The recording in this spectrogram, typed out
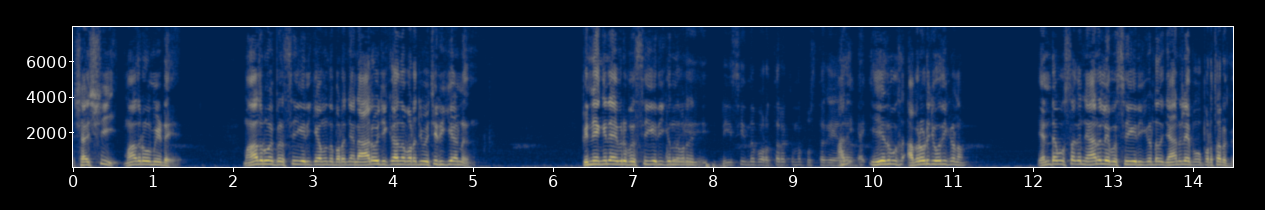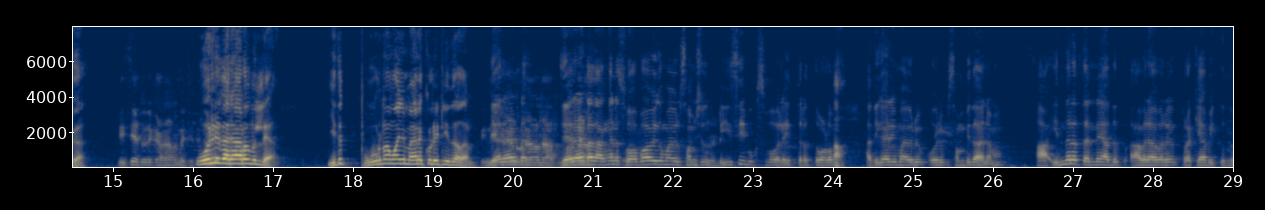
ശശി മാതൃഭൂമിയുടെ മാതൃഭൂമി പ്രസിദ്ധീകരിക്കാമെന്ന് പറഞ്ഞ് ഞാൻ ആലോചിക്കാമെന്ന് പറഞ്ഞു വെച്ചിരിക്കുകയാണ്. പിന്നെ എങ്ങനെയാണ് ഇവർ പ്രസിദ്ധീകരിക്കുന്നത് പറഞ്ഞ് ഡി സി പുറത്തിറക്കുന്ന പുസ്തകം ഏത് അവരോട് ചോദിക്കണം. എന്റെ പുസ്തകം ഞാനല്ലേ പ്രസിദ്ധീകരിക്കേണ്ടത്? ഞാനല്ലേ പുറത്തിറക്കുക? ഒരു കരാറും വെച്ചിട്ട് ഒരു കരാറുമില്ല. ഇത് പൂർണമായും മാനിക്കുലേറ്റ് ചെയ്തതാണ്. ജയരാട്ട് ജയരായിട്ട് അത് അങ്ങനെ സ്വാഭാവികമായ ഒരു സംശയമുണ്ട്. ഡി സി ബുക്സ് പോലെ ഇത്രത്തോളം അധികാരികമായ ഒരു ഒരു സംവിധാനം ഇന്നലെ തന്നെ അത് അവരവർ പ്രഖ്യാപിക്കുന്നു.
